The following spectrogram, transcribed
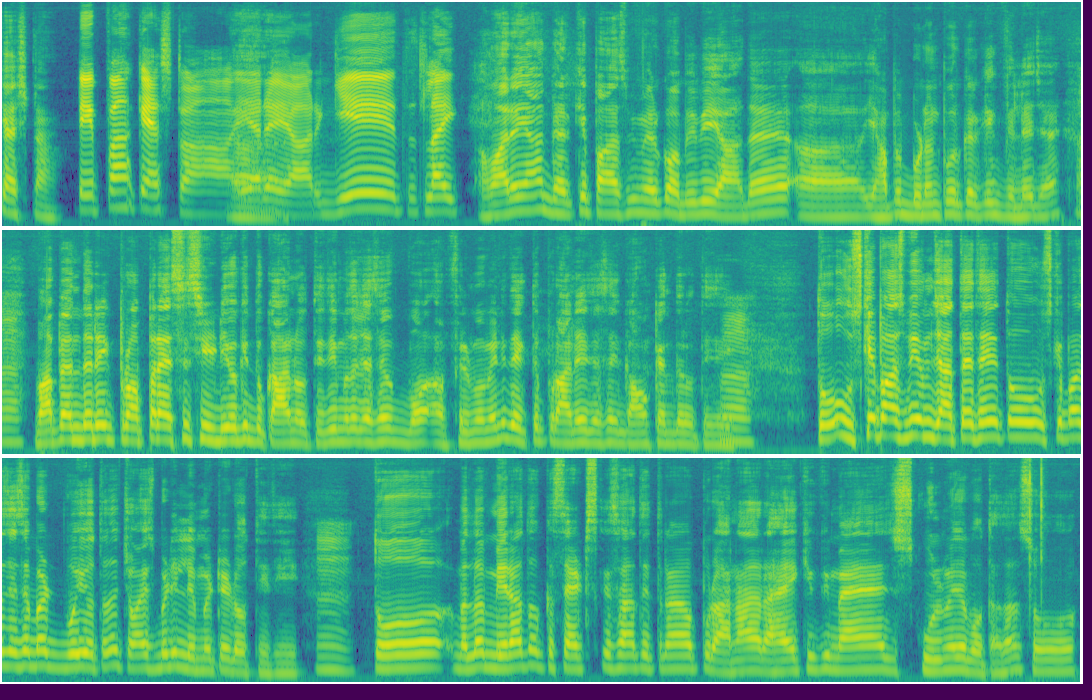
कैस्टा टेपा कैस्ट हाँ हाँ। अरे यार ये लाइक हमारे यहाँ घर के पास भी मेरे को अभी भी याद है अ, यहाँ पे बुढ़नपुर करके एक विलेज है हाँ। वहाँ पे अंदर एक प्रॉपर ऐसी सीडीओ की दुकान होती थी मतलब जैसे वो फिल्मों में नहीं देखते पुराने जैसे गांव के अंदर होती थी तो उसके पास भी हम जाते थे तो उसके पास जैसे बट वही होता था चॉइस बड़ी लिमिटेड होती थी। तो मतलब मेरा तो कैसेट्स के साथ इतना पुराना रहा है क्योंकि मैं स्कूल में जब होता था सो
